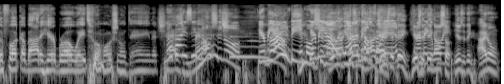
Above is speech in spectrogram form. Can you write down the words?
the fuck up out of here, bro. Way too emotional. Dang, the chat's Nobody's mad emotional. you. Hear me Ryan out. be You- hear me emotional. out. You're not Y'all using come logic. here's the thing. Here's I the thing. Also, here's the thing. I don't.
